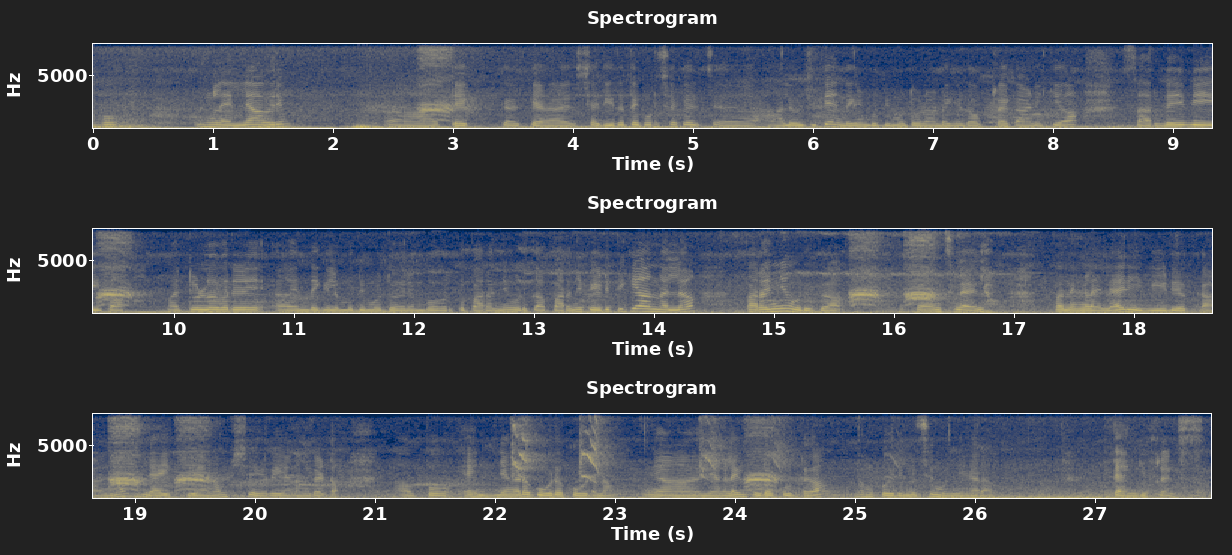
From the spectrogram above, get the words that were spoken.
അപ്പോൾ നിങ്ങളെല്ലാവരും ടേക്ക് ശരീരത്തെക്കുറിച്ചൊക്കെ ആലോചിക്കുക. എന്തെങ്കിലും ബുദ്ധിമുട്ടുകളുണ്ടെങ്കിൽ ഡോക്ടറെ കാണിക്കുക. സർവൈവ് ചെയ്യുക. മറ്റുള്ളവരെ എന്തെങ്കിലും ബുദ്ധിമുട്ട് വരുമ്പോൾ അവർക്ക് പറഞ്ഞു കൊടുക്കുക. പറഞ്ഞ് പേടിപ്പിക്കുക എന്നല്ല പറഞ്ഞു കൊടുക്കുക. മനസ്സിലായല്ലോ? അപ്പോൾ നിങ്ങളെല്ലാവരും ഈ വീഡിയോ കാണണം ലൈക്ക് ചെയ്യണം ഷെയർ ചെയ്യണം കേട്ടോ. അപ്പോൾ ഞങ്ങളുടെ കൂടെ കൂടണം. ഞങ്ങളെയും കൂടെ കൂട്ടുക. നമുക്ക് ഒരുമിച്ച് മുന്നേറാം. Thank you friends.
